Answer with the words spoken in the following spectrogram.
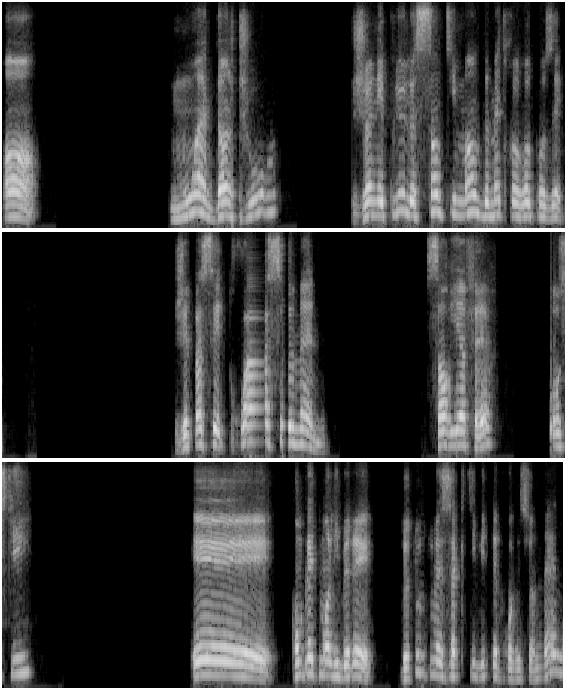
en moins d'un jour, je n'ai plus le sentiment de m'être reposé. J'ai passé trois semaines sans rien faire au ski et complètement libéré de toutes mes activités professionnelles,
